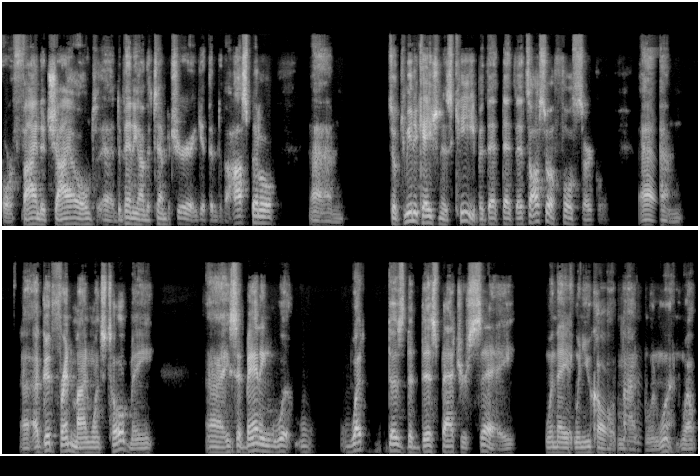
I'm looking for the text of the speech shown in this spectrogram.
or find a child, uh, depending on the temperature, and get them to the hospital. Um, so communication is key, but that, that that's also a full circle. Um, a good friend of mine once told me, uh, he said, Banning, what, what does the dispatcher say when they when you call 911 well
